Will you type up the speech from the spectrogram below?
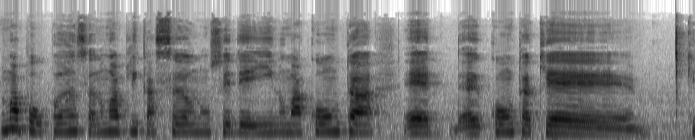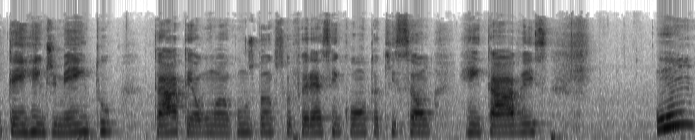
numa poupança, numa aplicação, num CDI, numa conta, é, é, conta que é que tem rendimento, tá? Tem alguma, alguns bancos que oferecem conta que são rentáveis. 1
